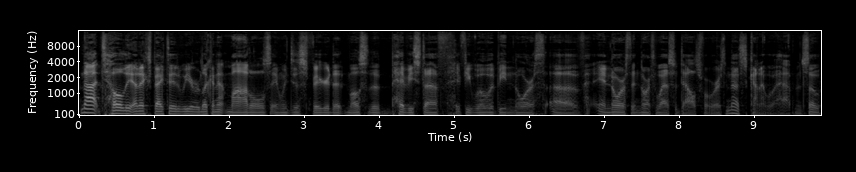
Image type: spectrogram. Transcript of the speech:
Not totally unexpected. We were looking at models and we just figured that most of the heavy stuff, if you will, would be north of and north and northwest of Dallas Fort Worth. And that's kind of what happened. So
